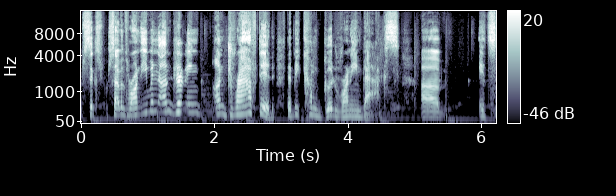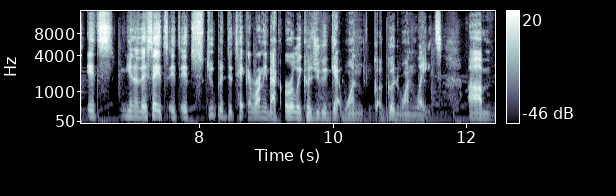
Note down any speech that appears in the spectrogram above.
sixth, seventh round, even under, undrafted that become good running backs. Uh, it's it's you know they say it's it's, it's stupid to take a running back early because you could get one a good one late. Um,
